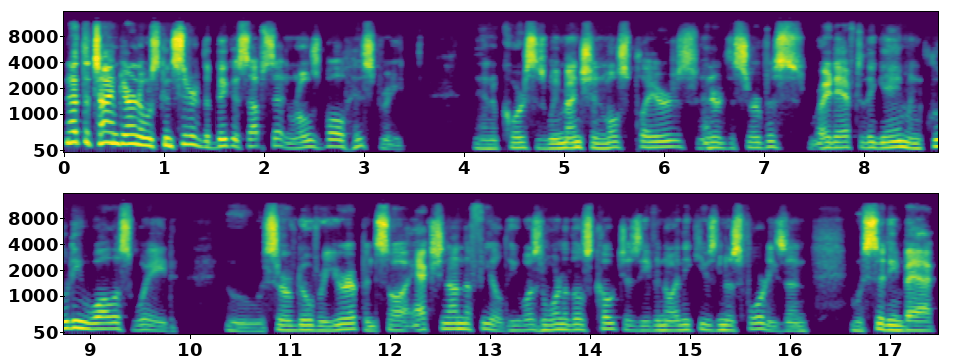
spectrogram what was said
And at the time, Darren, was considered the biggest upset in Rose Bowl history. And of course, as we mentioned, most players entered the service right after the game, including Wallace Wade, who served over Europe and saw action on the field. He wasn't one of those coaches, even though I think he was in his 40s and was sitting back.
